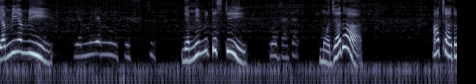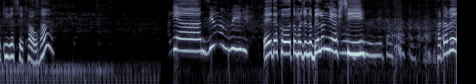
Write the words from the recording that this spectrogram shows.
yummy yummy yummy yummy tasty yummy yummy tasty মজাদার? আচ্ছা তো ঠিক আছে, খাও হ্যাঁ? এই দেখো, তোমার জন্য বেলুন নিয়ে আসছি। ফাটাবে?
